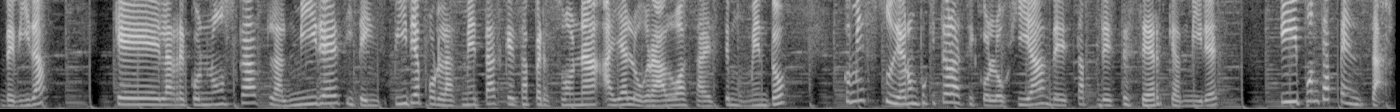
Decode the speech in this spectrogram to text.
de vida que la reconozcas, la admires y te inspire por las metas que esa persona haya logrado hasta este momento. Comienza a estudiar un poquito la psicología de, esta, de este ser que admires y ponte a pensar,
